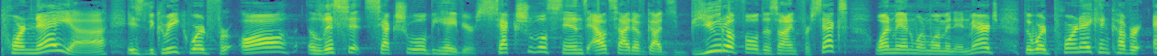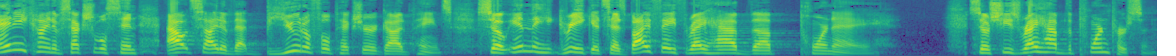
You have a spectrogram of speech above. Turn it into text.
Porneia is the Greek word for all illicit sexual behavior, sexual sins outside of God's beautiful design for sex, one man, one woman in marriage. The word porne can cover any kind of sexual sin outside of that beautiful picture God paints. So in the Greek, it says, by faith, Rahab the porne. So she's Rahab the porn person,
